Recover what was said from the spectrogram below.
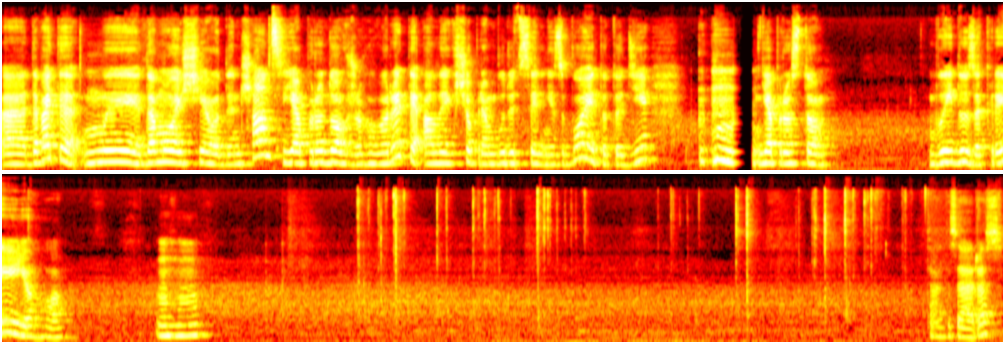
Е, давайте ми дамо ще один шанс. Я продовжу говорити, але якщо прям будуть сильні збої, то тоді я просто вийду, закрию його. Угу. Так, зараз.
